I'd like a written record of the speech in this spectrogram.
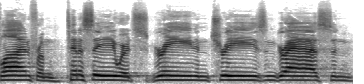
flying from Tennessee where it's green and trees and grass and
